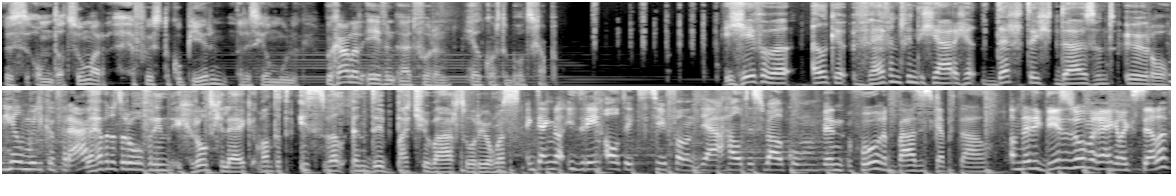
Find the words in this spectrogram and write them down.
Dus om dat zomaar even te kopiëren, dat is heel moeilijk. We gaan er even uit voor een heel korte boodschap. Geven we elke 25-jarige 30.000 euro? Een heel moeilijke vraag. We hebben het erover in Groot Gelijk, want het is wel een debatje waard hoor, jongens. Ik denk dat iedereen altijd zegt van, ja, geld is welkom. Ik ben voor het basiskapitaal. Omdat ik deze zomer eigenlijk zelf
